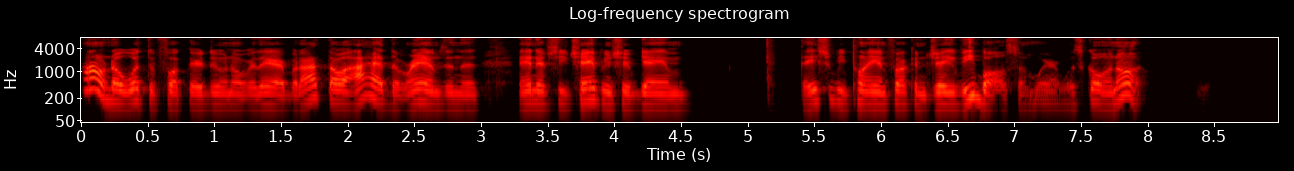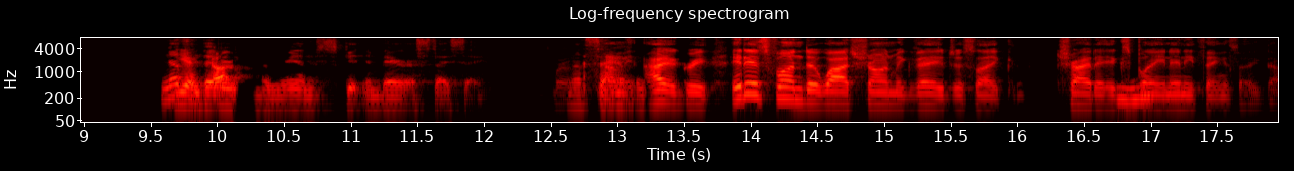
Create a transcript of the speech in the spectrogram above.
I don't know what the fuck they're doing over there, but I thought I had the Rams in the NFC Championship game they should be playing fucking JV ball somewhere. What's going on? Nothing Yeah, better Doc- than the Rams getting embarrassed. I say. Not I mean, I agree. It is fun to watch Sean McVay just like try Mm-hmm. to explain anything. It's like, dog.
